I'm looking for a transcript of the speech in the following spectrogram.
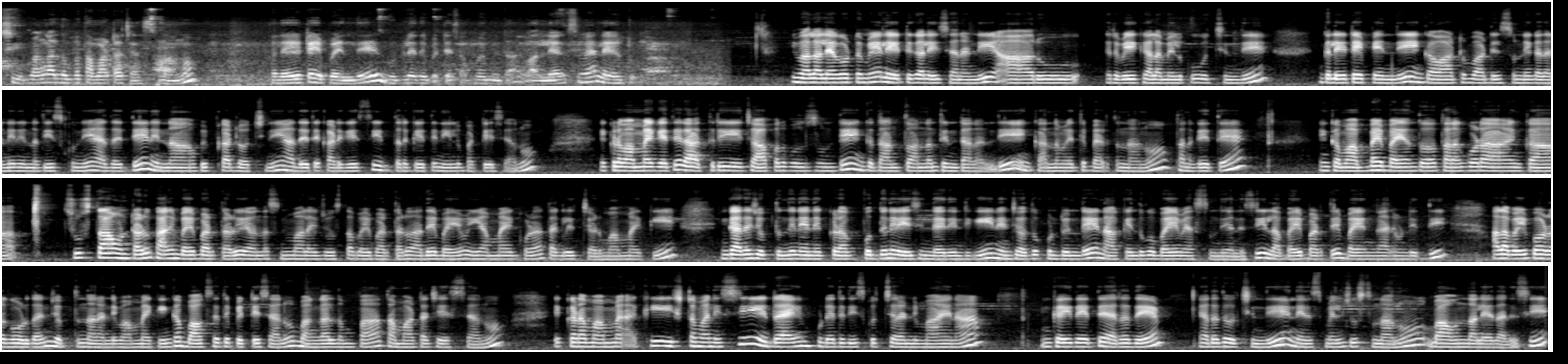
చి బంగాళదుంప టమాటా చేస్తున్నాను. ఇంకా లేట్ అయిపోయింది. గుడ్లు అయితే పెట్టేసాం పొయ్యి మీద. వాళ్ళు లేచమే లేటు. ఇవాళ లేవటమే లేటుగా లేచానండి. ఆరు ఇరవైకి అలా మెలకు వచ్చింది. ఇంకా లేట్ అయిపోయింది. ఇంకా వాటర్ బాటిల్స్ ఉన్నాయి కదండి నిన్న తీసుకుని అదైతే నిన్న ఫ్లిప్కార్ట్లో వచ్చినాయి అదైతే కడిగేసి ఇద్దరికైతే నీళ్ళు పట్టేశాను. ఇక్కడ మా అమ్మాయికి అయితే రాత్రి చేపల పులుసు ఉంటే ఇంకా దాంతో అన్నం తింటానండి. ఇంకా అన్నం అయితే పెడుతున్నాను తనకైతే. ఇంకా మా అబ్బాయి భయంతో తనకు కూడా ఇంకా చూస్తూ ఉంటాడు కానీ భయపడతాడు. ఏమన్నా సినిమాలు అవి చూస్తా భయపడతాడు. అదే భయం. ఈ అమ్మాయికి కూడా తగిలిచ్చాడు మా అమ్మాయికి. ఇంకా అదే చెప్తుంది. నేను ఇక్కడ పొద్దున్నే లేచింది ఐదింటికి. నేను చదువుకుంటుంటే నాకు ఎందుకో భయం వేస్తుంది అనేసి ఇలా భయపడితే భయంగానే ఉండిద్ది. అలా భయపడకూడదని చెప్తున్నానండి మా అమ్మాయికి. ఇంకా బాక్స్ అయితే పెట్టేశాను. బంగాళదుంప టమాటా చేశాను. ఇక్కడ మా అమ్మాయికి ఇష్టం అనేసి డ్రాగన్ ఫ్రూట్ అయితే తీసుకొచ్చారండి మా ఆయన. ఇంకా ఇదైతే ఎర్రదే. ఎర్రది వచ్చింది. నేను స్మెల్ చూస్తున్నాను. బాగుందా లేదా అనేసి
